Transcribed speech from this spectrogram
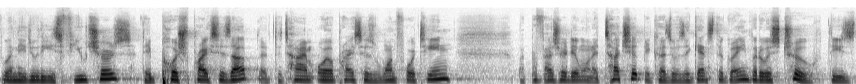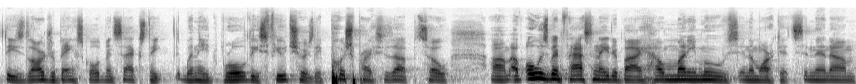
when they do these futures, they push prices up. At the time, oil prices were 114. My professor didn't want to touch it because it was against the grain, but it was true. These these larger banks, Goldman Sachs, they when they roll these futures, they push prices up. So um, I've always been fascinated by how money moves in the markets. And then, um,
